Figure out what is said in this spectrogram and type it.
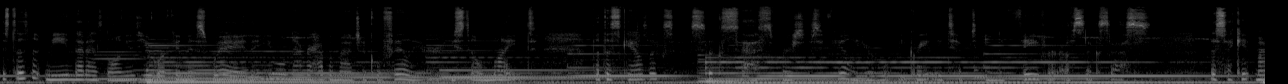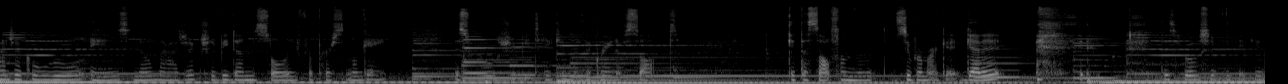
this doesn't mean that as long as you work in this way that you will never have a magical failure. You still might. But the scales of success versus failure will be greatly tipped in favor of success. The second magical rule is no magic should be done solely for personal gain. This rule should be taken with a grain of salt. Get the salt from the supermarket. Get it? this rule should be taken.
